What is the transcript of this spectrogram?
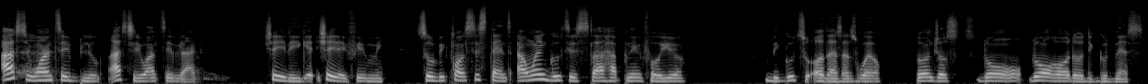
As you want it blue, as you want it black. Sure you get sure you feel me. So be consistent and when good things start happening for you, be good to others as well. Don't just don't don't hold all the goodness.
